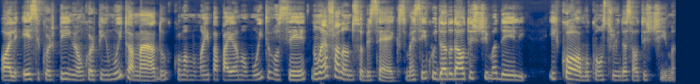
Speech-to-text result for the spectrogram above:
olha, esse corpinho é um corpinho muito amado, como a mamãe e papai amam muito você. Não é falando sobre sexo, mas sim cuidando da autoestima dele. E como construindo essa autoestima?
